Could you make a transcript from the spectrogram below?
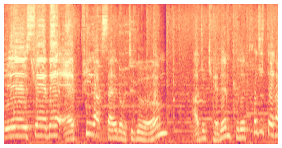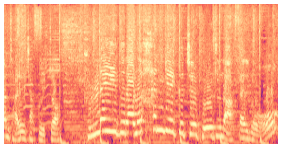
1세대 에픽 악사이로 지금 아주 개덴푸드 터줏대감 자리를 잡고 있죠. 블레이드라는 한계의 끝을 보여주는 악사이로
